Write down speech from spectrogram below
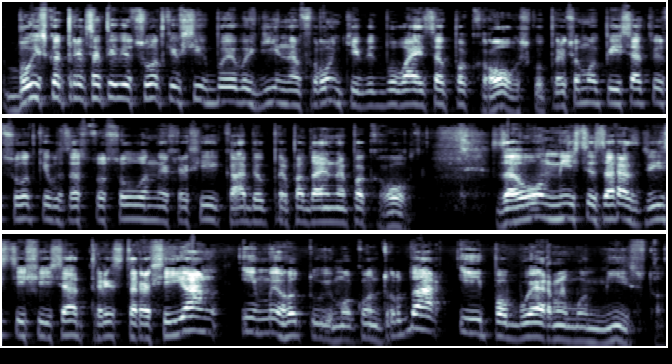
Близько 30% всіх бойових дій на фронті відбувається в Покровську, причому 50% застосованих Росії кабів припадає на Покровськ. Загалом в місті зараз 260-300 росіян, і ми готуємо контрудар і повернемо місто.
